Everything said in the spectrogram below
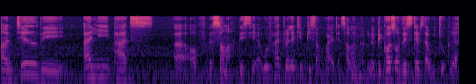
until the early parts uh, of the summer this year, we've had relative peace and quiet in southern Kaduna because of the steps that we took. Yes.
